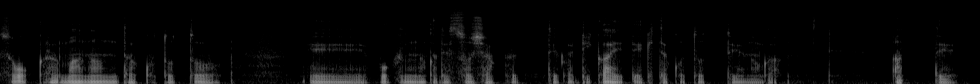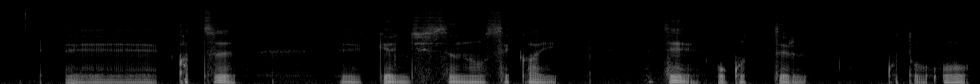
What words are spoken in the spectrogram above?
そこから学んだことと、えー、僕の中で咀嚼っていうか理解できたことっていうのがえー、かつ、えー、現実の世界で起こってることを、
